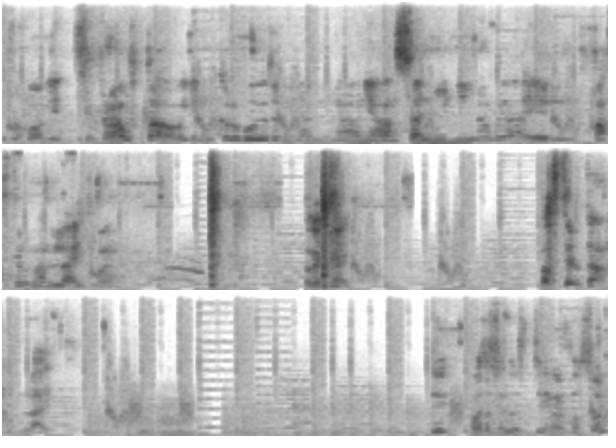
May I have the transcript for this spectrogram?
Otro juego que siempre me ha gustado y que nunca lo he podido terminar ni nada, ni avanzar ni, ni una wea, el Faster Than Light, weón. ¿Lo cachai? Faster Than Light. Sí. ¿Cómo estás haciendo stream en consola?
